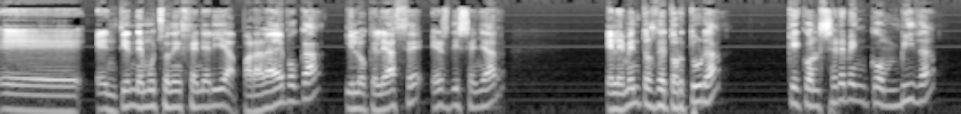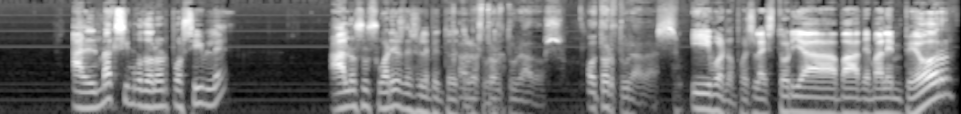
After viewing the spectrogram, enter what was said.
eh, entiende mucho de ingeniería para la época y lo que le hace es diseñar elementos de tortura que conserven con vida al máximo dolor posible a los usuarios de ese elemento de A los tortura. torturados. O torturadas. Y bueno, pues la historia va de mal en peor.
